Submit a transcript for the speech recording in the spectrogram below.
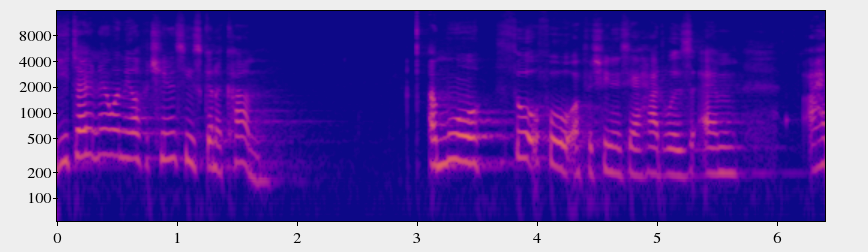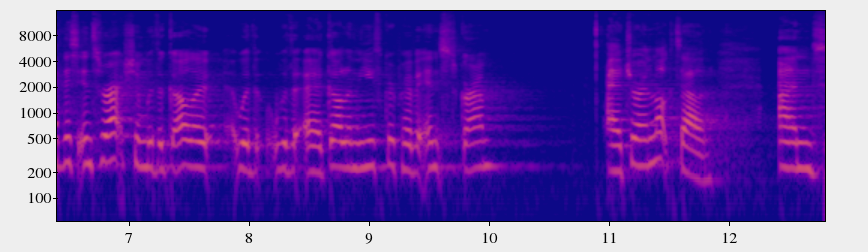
you don't know when the opportunity is going to come. A more thoughtful opportunity I had was um, I had this interaction with a girl with, with a girl in the youth group over Instagram uh, during lockdown. And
